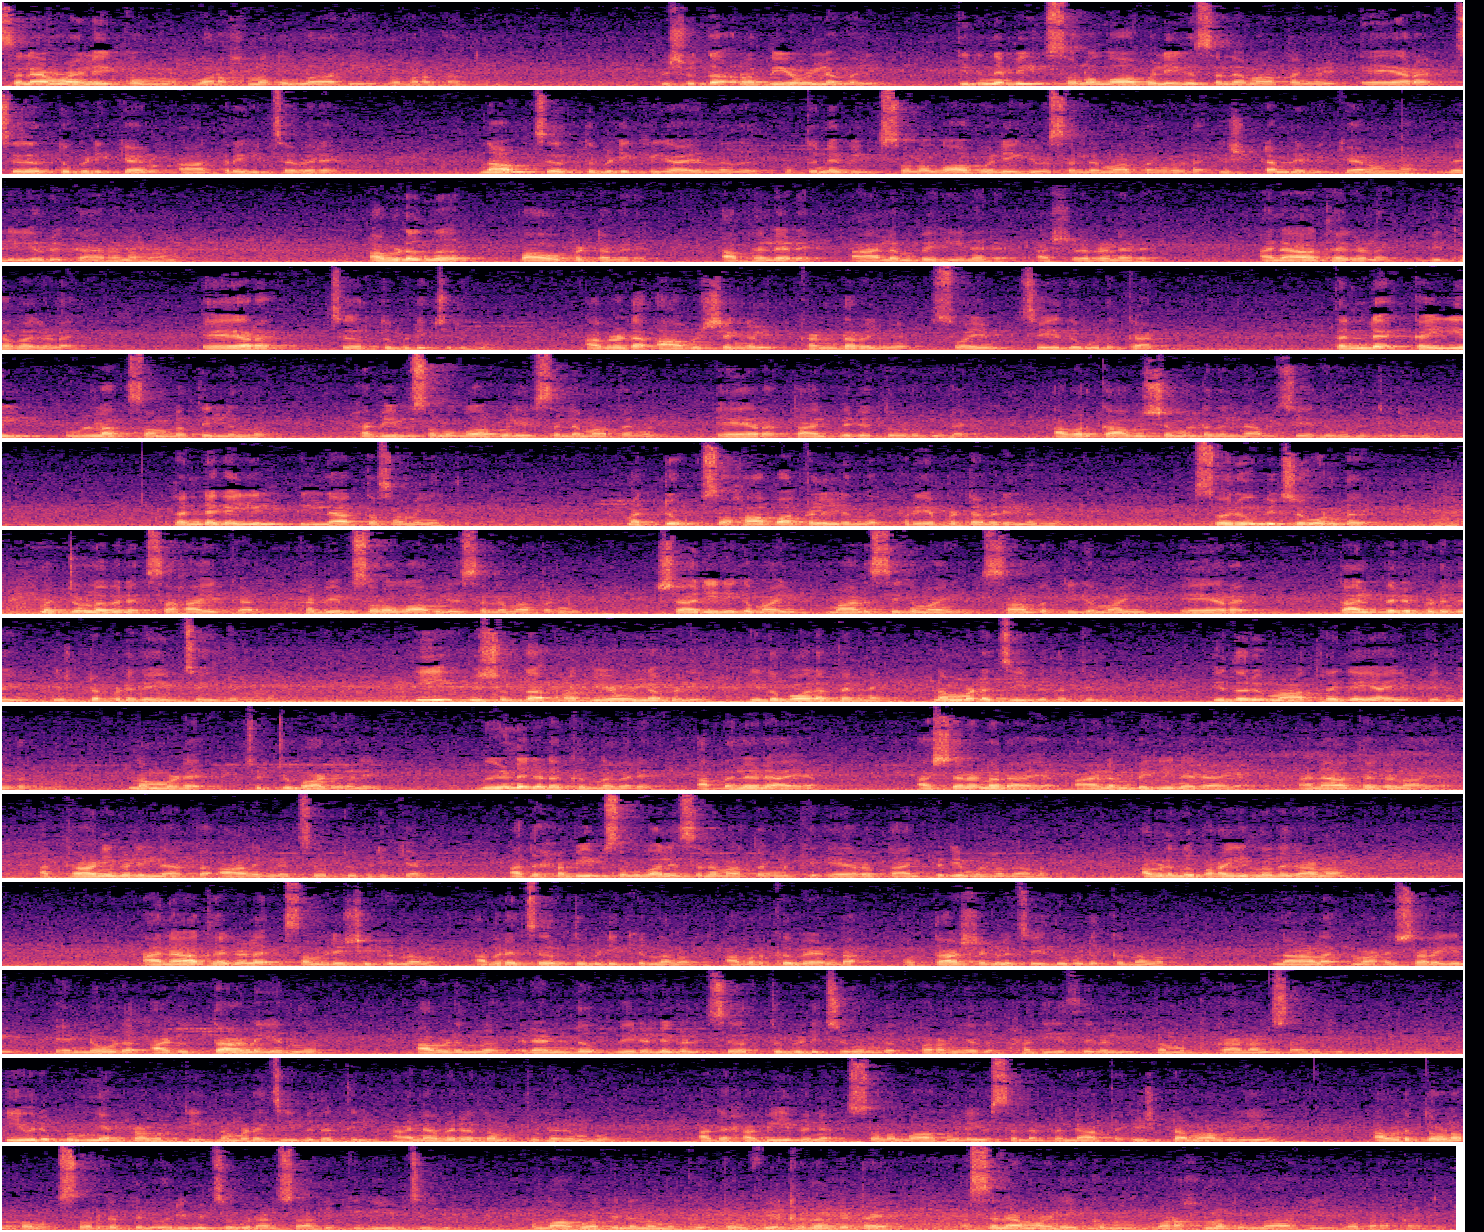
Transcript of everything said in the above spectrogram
അസ്സലാമു അലൈക്കും വറഹ്മത്തുള്ളാഹി വബർക്കാത്തു വിശുദ്ധ റബിയുൽ അവലി തിരുനബി സല്ലല്ലാഹു അലൈഹി വസല്ലമ തങ്ങൾ ഏറെ ചേർത്തു പിടിക്കാൻ ആഗ്രഹിച്ചവരെ നാം ചേർത്തു പിടിക്കുക എന്നത് മുത്തുനബി സല്ലല്ലാഹു അലൈഹി വസല്ലമ തങ്ങളുടെ ഇഷ്ടം ലഭിക്കാനുള്ള വലിയൊരു കാരണമാണ്. അവിടുന്ന് പാവപ്പെട്ടവരെ അബലരെ ആലംബഹീനരെ അശരണരെ അനാഥകളെ വിധവകളെ ഏറെ ചേർത്തു പിടിച്ചിരുന്നു. അവരുടെ ആവശ്യങ്ങൾ കണ്ടറിഞ്ഞ് സ്വയം ചെയ്തു കൊടുക്കാൻ തന്റെ കയ്യിൽ ഉള്ള സമ്പത്തിൽ നിന്ന് ഹബീബ് സല്ലല്ലാഹു അലൈഹി വസല്ലമ തങ്ങൾ ഏറെ താല്പര്യത്തോടുകൂടെ അവർക്ക് ആവശ്യമുള്ളതെല്ലാം ചെയ്തു കൊടുത്തിരുന്നു. തന്റെ കയ്യിൽ ഇല്ലാത്ത സമയത്ത് മറ്റു സ്വഹാബാക്കളിൽ നിന്ന് പ്രിയപ്പെട്ടവരിൽ നിന്ന് സ്വരൂപിച്ചുകൊണ്ട് മറ്റുള്ളവരെ സഹായിക്കാൻ ഹബീബ് സല്ലല്ലാഹു അലൈഹി വസല്ലമ തങ്ങൾ ശാരീരികമായും മാനസികമായും സാമ്പത്തികമായും ഏറെ താല്പര്യപ്പെടുകയും ഇഷ്ടപ്പെടുകയും ചെയ്തിരുന്നു. ഈ വിശുദ്ധ റബിയോ ലബലി ഇതുപോലെ തന്നെ നമ്മുടെ ജീവിതത്തിൽ ഇതൊരു മാതൃകയായി പിന്തുടർന്നു. നമ്മുടെ ചുറ്റുപാടുകളിൽ വീണുകിടക്കുന്നവരെ അബലരായ അശരണരായ ആലംബഹീനരായ അനാഥകളായ അത്താണികളില്ലാത്ത ആളുകളെ ചേർത്ത് പിടിക്കാൻ അത് ഹബീബ് സല്ലല്ലാഹു അലൈഹി സ്വലാം തങ്ങൾക്ക് ഏറെ താല്പര്യമുള്ളതാണ് അവിടുന്ന് പറയുന്നത് കാണാം അനാഥകളെ സംരക്ഷിക്കുന്നവർ അവരെ ചേർത്ത് പിടിക്കുന്നവർ അവർക്ക് വേണ്ട ഒത്താശകൾ ചെയ്തു കൊടുക്കുന്നവർ നാളെ മഹഷറയിൽ എന്നോട് അടുത്താണ് എന്ന് അവിടുന്ന് രണ്ട് വിരലുകൾ ചേർത്ത് പിടിച്ചുകൊണ്ട് പറഞ്ഞത് ഹദീസുകളിൽ നമുക്ക് കാണാൻ സാധിക്കും. ഈ ഒരു പുണ്യപ്രവൃത്തി നമ്മുടെ ജീവിതത്തിൽ അനവരതം തുടരുമ്പോൾ അത് ഹബീബിന് സല്ലല്ലാഹു അലൈഹി വസ്ലം വല്ലാത്ത ഇഷ്ടമാവുകയും അവിടുത്തോടൊപ്പം സ്വർഗത്തിൽ ഒരുമിച്ച് കൂടാൻ സാധിക്കുകയും ചെയ്യും. അള്ളാഹു അതിന് നമുക്ക് തോഫിയൊക്കെ നൽകട്ടെ. അസ്സലാമലൈക്കും വറഹമത്തല്ലാഹി വബർക്കാത്തു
